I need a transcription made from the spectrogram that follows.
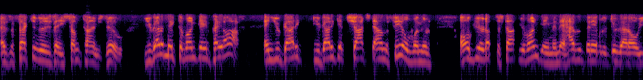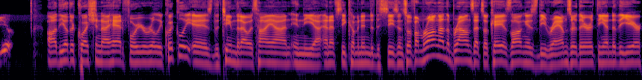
as effectively as they sometimes do, you got to make the run game pay off, and you got to you got to get shots down the field when they're all geared up to stop your run game, and they haven't been able to do that all year. Uh, the other question I had for you really quickly is the team that I was high on in the uh, NFC coming into the season. So if I'm wrong on the Browns, that's okay as long as the Rams are there at the end of the year.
